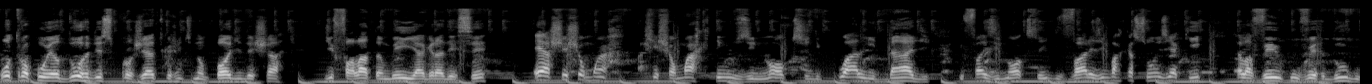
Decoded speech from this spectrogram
Outro apoiador desse projeto que a gente não pode deixar de falar também e agradecer é a Chechelmar. A Chechelmar que tem os inox de qualidade e faz inox de várias embarcações e aqui ela veio com verdugo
